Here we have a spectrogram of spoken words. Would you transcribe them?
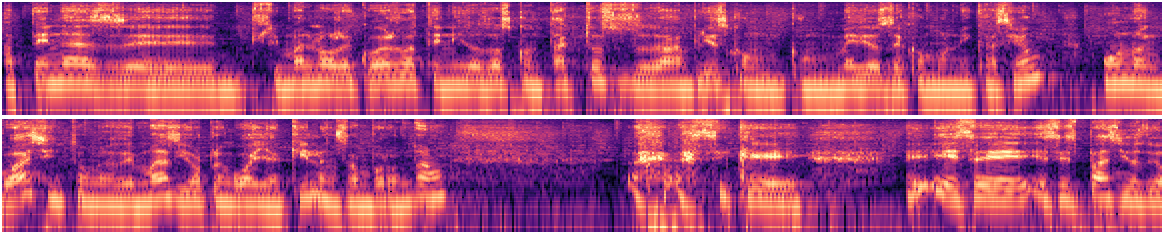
Apenas, eh, si mal no recuerdo, ha tenido dos contactos amplios con, con, medios de comunicación, uno en Washington además y otro en Guayaquil, en San Borondón. Así que ese, ese espacio de,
